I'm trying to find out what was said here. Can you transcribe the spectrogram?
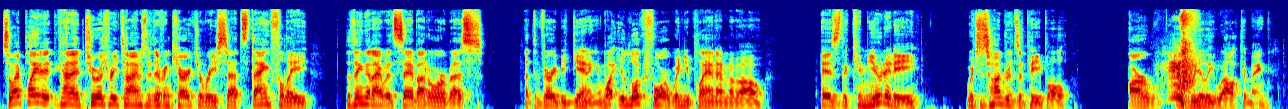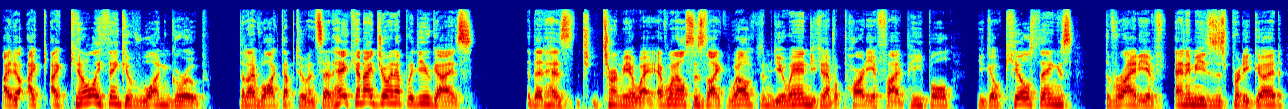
so I played it kind of two or three times with different character resets. Thankfully, the thing that I would say about Orbus at the very beginning, and what you look for when you play an MMO, is the community, which is hundreds of people, are really welcoming. I don't. I, I can only think of one group that I've walked up to and said, "Hey, can I join up with you guys?" That has t- turned me away. Everyone else is like welcomed you in. You can have a party of five people. You go kill things. The variety of enemies is pretty good.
